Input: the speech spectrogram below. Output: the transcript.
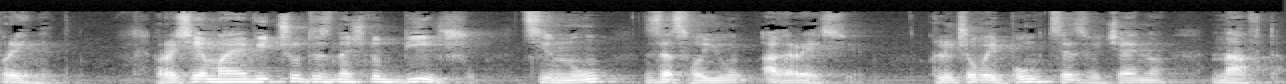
прийнятий. Росія має відчути значно більшу ціну за свою агресію. Ключовий пункт це звичайно нафта.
